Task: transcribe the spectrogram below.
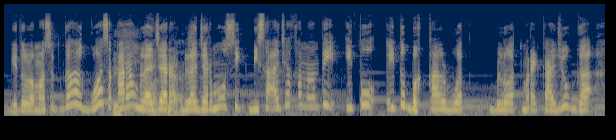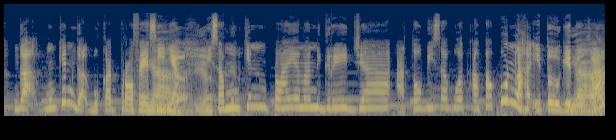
Gitu loh maksud gue, gue sekarang Ih, belajar biasa. belajar musik bisa aja kan nanti itu itu bekal buat buat mereka juga. Nggak mungkin nggak bukan profesinya, Ya, ya, bisa ya. mungkin pelayanan di gereja atau bisa buat apa pun lah itu gitu Ya. kan.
